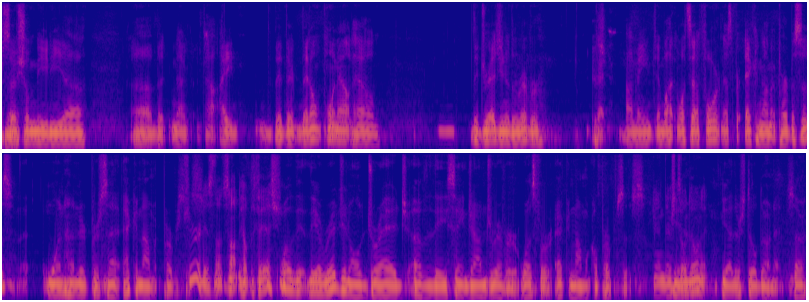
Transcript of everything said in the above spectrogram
social media. Uh, but no, I, they, they're- don't point out how the dredging of the river. That, I mean, and what, what's that for? That's for economic purposes. one hundred percent economic purposes. Sure, it is. It's not to help the fish. Well, the, the original dredge of the St. Johns River was for economical purposes, And they're You still know, doing it. Yeah, they're still doing it. So,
